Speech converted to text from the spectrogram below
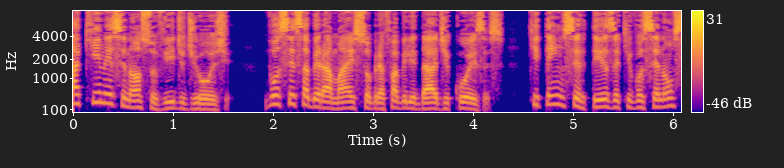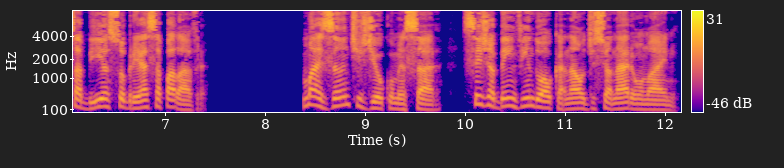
Aqui nesse nosso vídeo de hoje, você saberá mais sobre afabilidade e coisas, que tenho certeza que você não sabia sobre essa palavra. Mas antes de eu começar, seja bem-vindo ao canal Dicionário Online,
